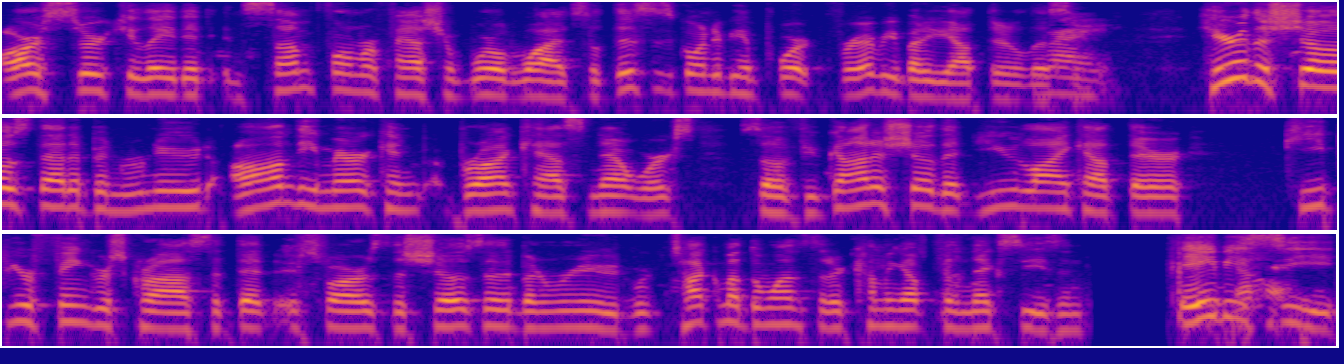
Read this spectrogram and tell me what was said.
are circulated in some form or fashion worldwide. So this is going to be important for everybody out there to listen. right. Here are the shows that have been renewed on the American broadcast networks. So if you've got a show that you like out there, keep your fingers crossed that, that as far as the shows that have been renewed, we're talking about the ones that are coming up for the next season. ABC,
